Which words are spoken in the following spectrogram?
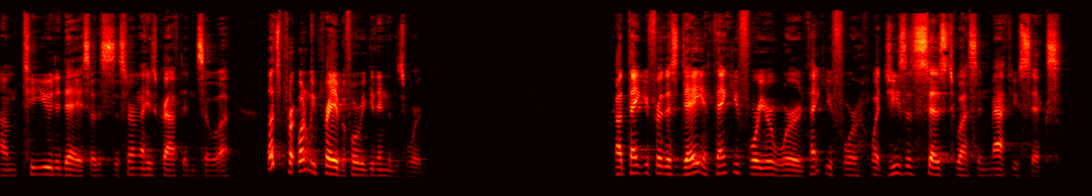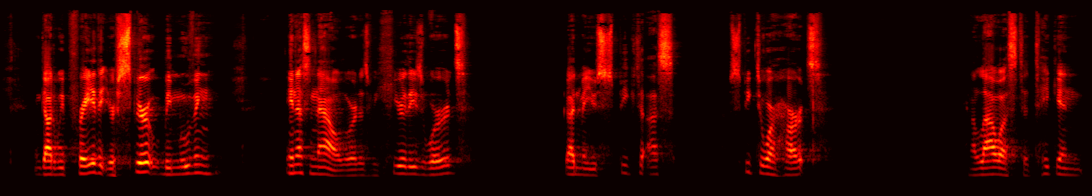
um, to you today. So this is a sermon that he's crafted. And so uh, let's pr- why don't we pray before we get into this word? God, thank you for this day and thank you for your word. Thank you for what Jesus says to us in Matthew 6. And God, we pray that your spirit will be moving in us now, Lord, as we hear these words. God, may you speak to us, speak to our hearts, and allow us to take in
